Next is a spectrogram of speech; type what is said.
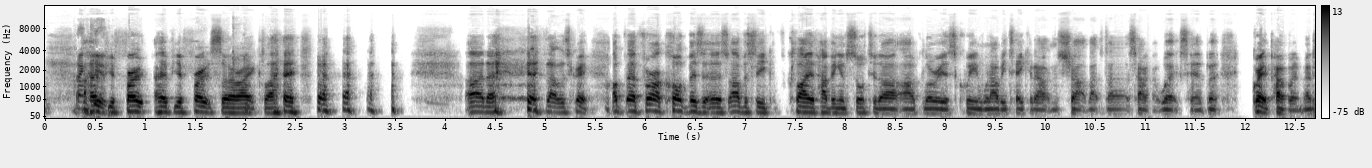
Thank I you. hope your throat. I hope your throat's all right, Clive. Uh, no, that was great. Uh, for our Cork visitors, obviously, Clive having insulted our, our glorious queen will now be taken out and shot. That's, that's how it works here. But great poem, man.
